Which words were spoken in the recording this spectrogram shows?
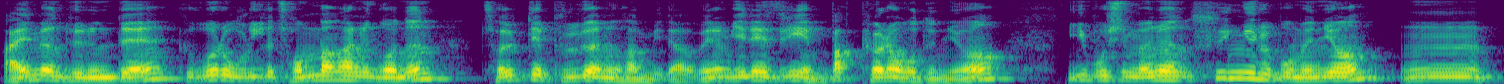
알면 되는데 그거를 우리가 전망하는 거는 절대 불가능합니다. 왜냐면 얘네들이 막 변하거든요. 이 보시면은 수익률을 보면요, 음,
